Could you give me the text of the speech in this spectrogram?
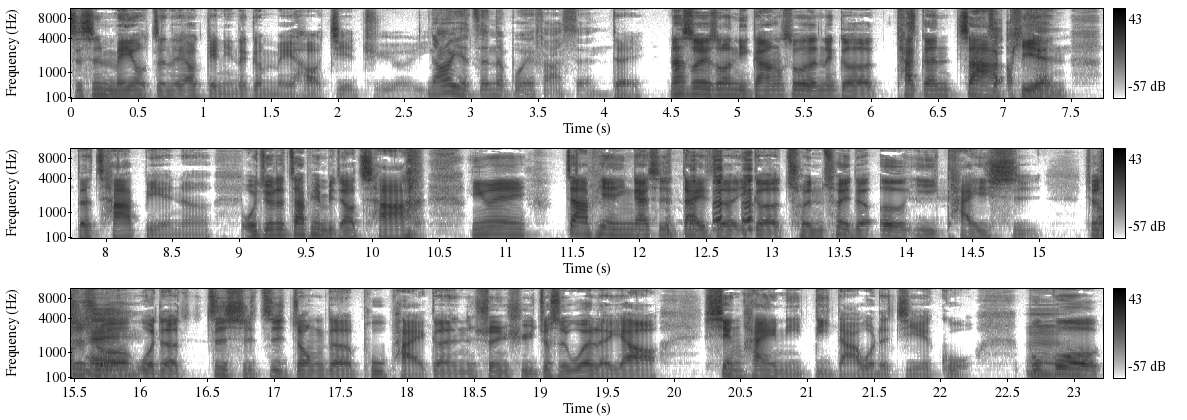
只是没有真的要给你那个美好结局而已。然后也真的不会发生。对，那所以说你刚刚说的那个，它跟诈骗的差别呢？我觉得诈骗比较差，因为诈骗应该是带着一个纯粹的恶意开始。就是说，我的自始至终的铺排跟顺序，就是为了要陷害你抵达我的结果。不过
